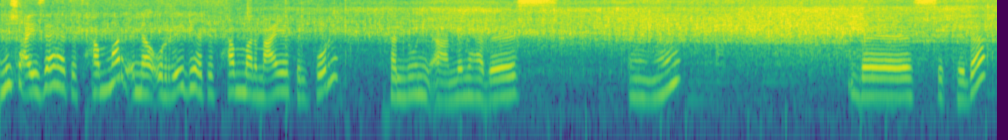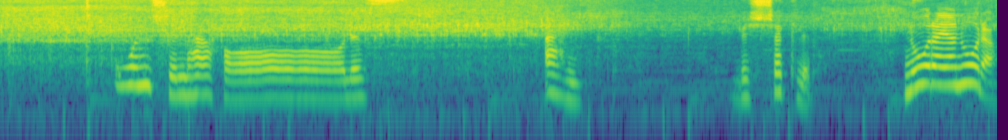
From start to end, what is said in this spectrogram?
مش عايزاها تتحمر إنها اوريدي هتتحمر معايا في الفرن. خلوني أعملها بس. أها. بس كده. ونشيلها خالص. أهي. بالشكل ده. نورة يا نورة.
